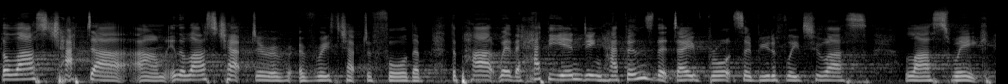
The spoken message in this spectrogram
the last chapter, um, in the last chapter of, of Ruth, chapter 4, the, the part where the happy ending happens that Dave brought so beautifully to us last week,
